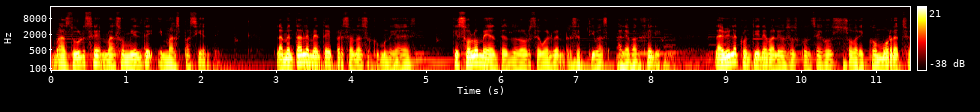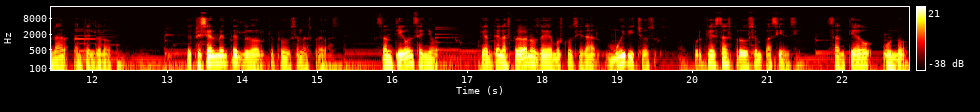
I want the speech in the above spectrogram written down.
más dulce, más humilde y más paciente. Lamentablemente hay personas o comunidades que solo mediante el dolor se vuelven receptivas al Evangelio. La Biblia contiene valiosos consejos sobre cómo reaccionar ante el dolor especialmente el dolor que producen las pruebas. Santiago enseñó que ante las pruebas nos debemos considerar muy dichosos, porque éstas producen paciencia. Santiago 1,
